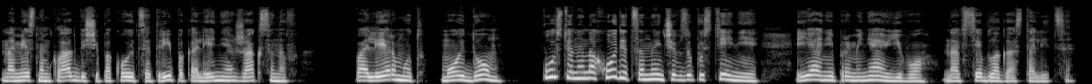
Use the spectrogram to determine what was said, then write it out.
На местном кладбище покоятся три поколения Джексонов. Палермут — мой дом. Пусть он и находится нынче в запустении, я не променяю его на все блага столицы».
